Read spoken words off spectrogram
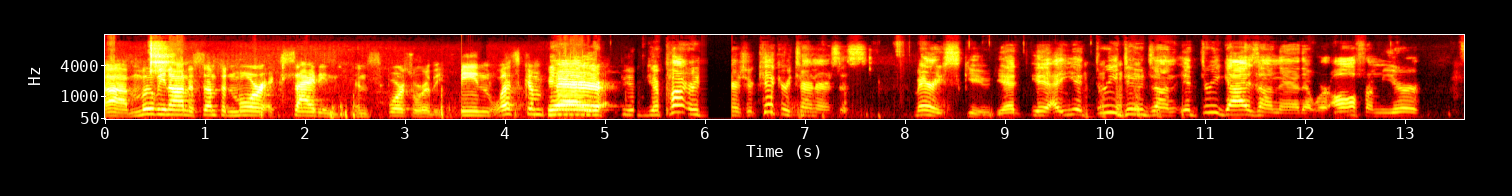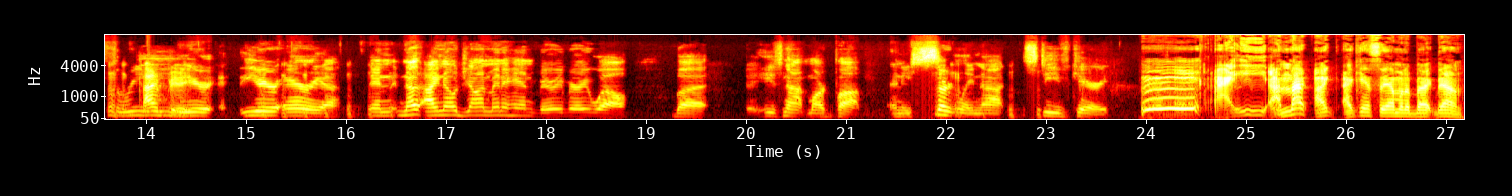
Uh, moving on to something more exciting and sports worthy. I mean, let's compare. your, your, your punt returners, your kick returners is very skewed. You had, yeah, you had three dudes on, you had three guys on there that were all from your three Time period. year year area. And no, I know John Minahan very very well, but he's not Mark Pop, and he's certainly not Steve Carey. Mm, I, I'm not, I, I can't say I'm going to back down.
